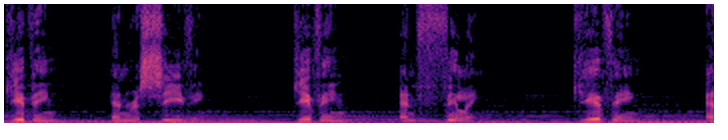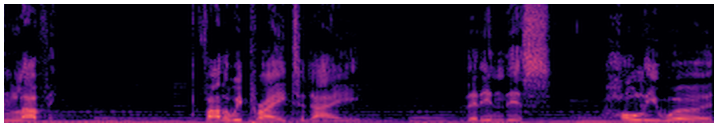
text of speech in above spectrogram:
giving and receiving, giving and filling giving, and loving. Father, we pray today that in this holy word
